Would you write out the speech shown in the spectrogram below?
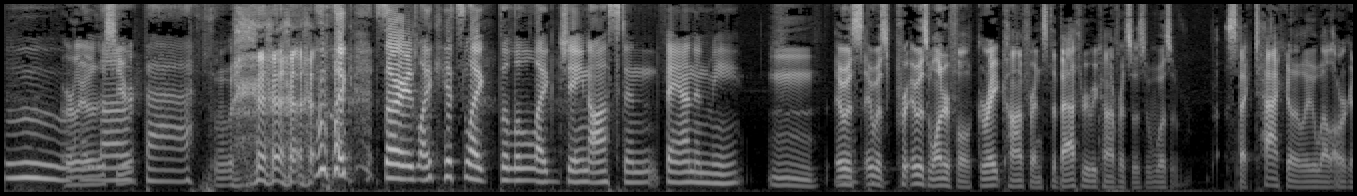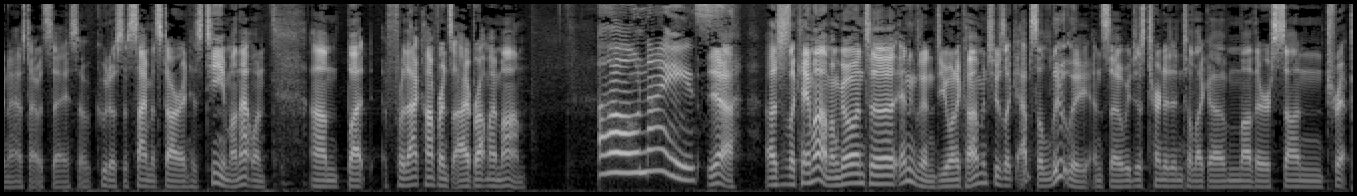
Ooh, Earlier I this love year? Bath. I'm like, sorry, like it's like the little like Jane Austen fan in me. Mm, it was it was pr- it was wonderful. Great conference. The Bath Ruby conference was was spectacularly well organized. I would say so. Kudos to Simon Starr and his team on that one. Um, but for that conference, I brought my mom. Oh, nice. Yeah, I was just like, "Hey, mom, I'm going to England. Do you want to come?" And she was like, "Absolutely." And so we just turned it into like a mother son trip,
